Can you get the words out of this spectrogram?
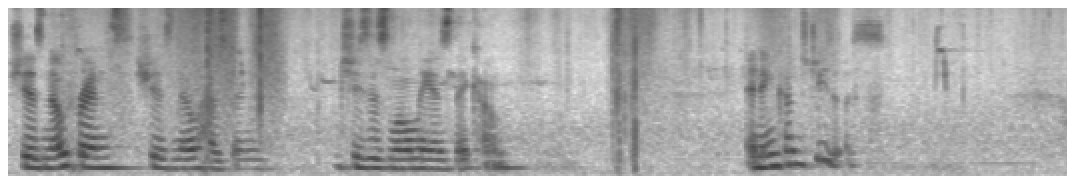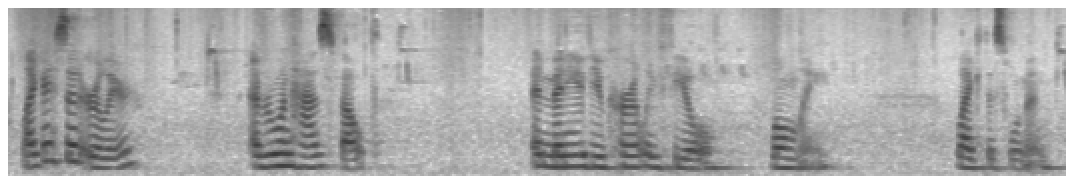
She has no friends, she has no husband, she's as lonely as they come. And in comes Jesus. Like I said earlier, everyone has felt, and many of you currently feel lonely, like this woman,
